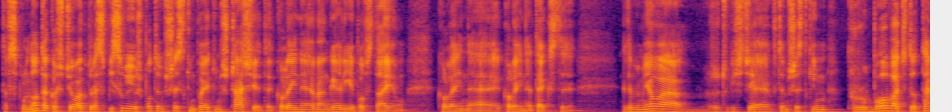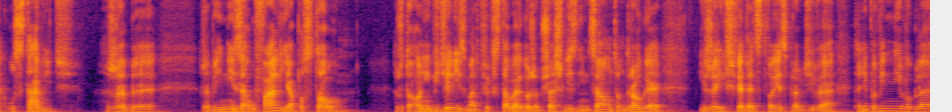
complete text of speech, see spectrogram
ta wspólnota Kościoła, która spisuje już po tym wszystkim, po jakimś czasie, te kolejne Ewangelie powstają, kolejne, kolejne teksty, gdyby miała rzeczywiście w tym wszystkim próbować to tak ustawić, żeby, żeby inni zaufali apostołom, że to oni widzieli zmartwychwstałego, że przeszli z nim całą tą drogę i że ich świadectwo jest prawdziwe, to nie powinni w ogóle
